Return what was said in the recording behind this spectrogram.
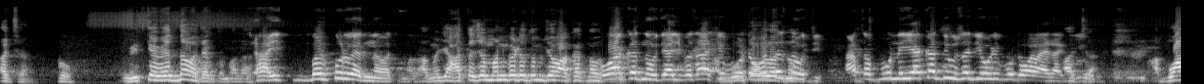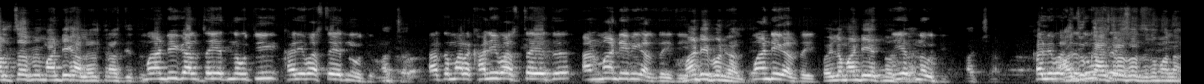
अच्छा. हो. इतक्या वेदना होत्या का तुम्हाला? हा इत- भरपूर वेदना होती मला. हा, म्हणजे हाताच्या मनगट तुमचे वाकत नव्हते वाकत नव्हती अजिबात. अशी बोट बोटं वळत होतच नव्हती. आता पूर्ण एकाच दिवसात एवढी बोट वळायला लागली. अच्छा. बॉलचा मी मांडी घालायला त्रास देतो. मांडी घालता येत नव्हती खाली वाजता येत नव्हतं. अच्छा. आता मला खाली वाजता येतं आणि मांडी बी घालता येते. मांडी पण घालते मांडी घालता येते. पहिलं मांडी येत नव्हती. येत नव्हती. अच्छा. खाली अजून काय त्रास वाजता होता तुम्हाला?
